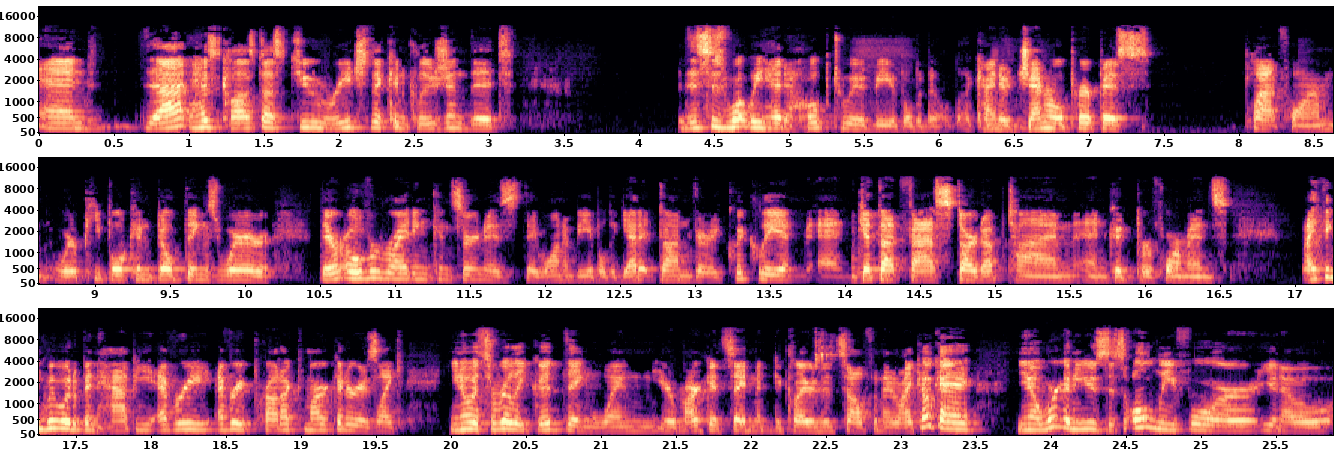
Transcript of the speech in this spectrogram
and that has caused us to reach the conclusion that this is what we had hoped we would be able to build a kind of general purpose platform where people can build things where their overriding concern is they want to be able to get it done very quickly and, and get that fast startup time and good performance I think we would have been happy. Every every product marketer is like, you know, it's a really good thing when your market segment declares itself and they're like, okay, you know, we're going to use this only for you know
